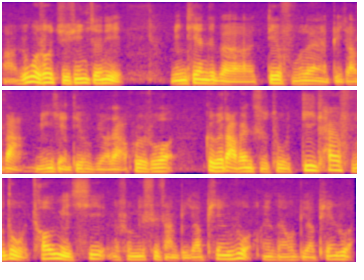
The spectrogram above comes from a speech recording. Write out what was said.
啊，如果说矩形整理，明天这个跌幅呢比较大，明显跌幅比较大，或者说各个大盘指数低开幅度超预期，那说明市场比较偏弱，很有可能会比较偏弱。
